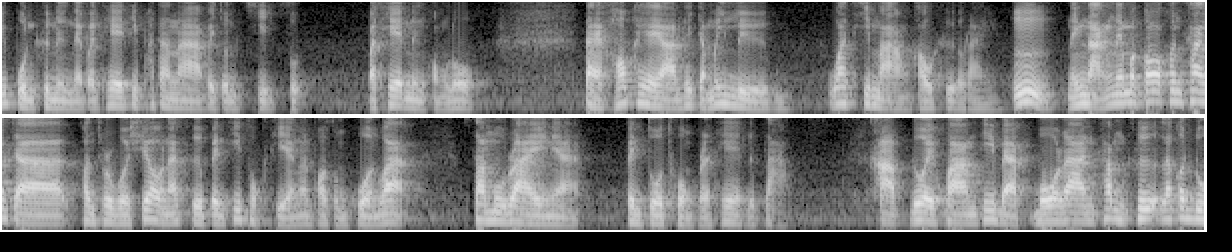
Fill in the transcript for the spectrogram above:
ญี่ปุ่นคือหนึ่งในประเทศที่พัฒนาไปจนขีดสุดประเทศหนึ่งของโลก แต่เขาพยายามที่จะไม่ลืมว่าที่มาของเขาคืออะไรอืมในหนังเนี่ยมันก็ค่อนข้างจะ controversial นะคือเป็นที่ถกเถียงกันพอสมควรว่าซามูไรเนี่ยเป็นตัวถ่วงประเทศหรือเปล่า ครับด้วยความที่แบบโบราณค่ำครึแล้วก็ดู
